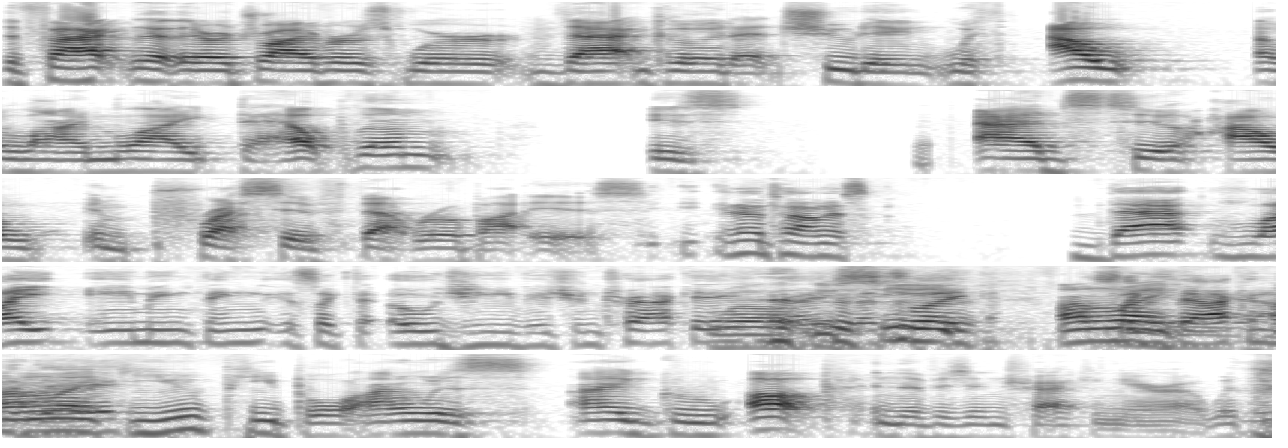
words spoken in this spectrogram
the fact that their drivers were that good at shooting without a limelight to help them is adds to how impressive that robot is. You know, Thomas, that light aiming thing is like the OG vision tracking, Well, right? you That's see, like, unlike like back in the unlike you people, I was I grew up in the vision tracking era with the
